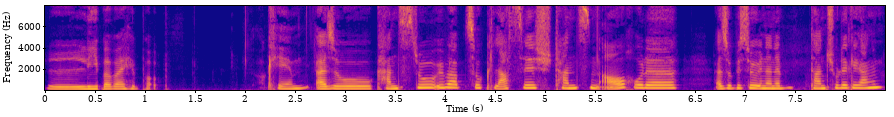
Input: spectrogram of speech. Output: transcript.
lieber bei Hip-Hop. okay. Also kannst du überhaupt so klassisch tanzen auch oder also bist du in eine Tanzschule gegangen?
